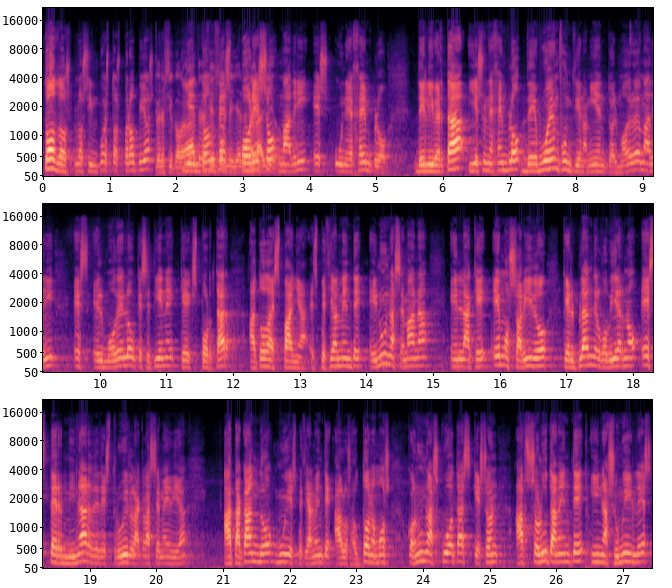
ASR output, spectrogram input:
todos los impuestos propios Pero si y cobraba 300 entonces por eso. Madrid es un ejemplo de libertad y es un ejemplo de buen funcionamiento. El modelo de Madrid es el modelo que se tiene que exportar a toda España, especialmente en una semana en la que hemos sabido que el plan del gobierno es terminar de destruir la clase media atacando muy especialmente a los autónomos con unas cuotas que son absolutamente inasumibles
